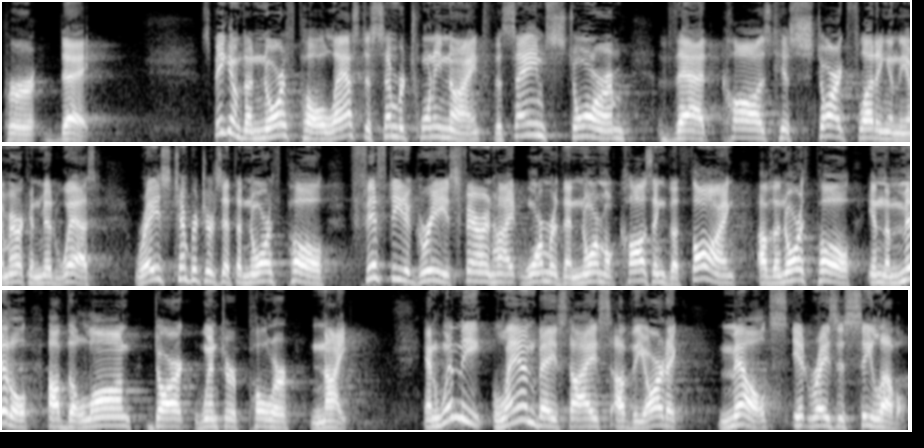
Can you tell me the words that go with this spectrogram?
per day. Speaking of the North Pole, last December 29th, the same storm that caused historic flooding in the American Midwest raise temperatures at the North Pole 50 degrees Fahrenheit warmer than normal, causing the thawing of the North Pole in the middle of the long, dark winter polar night. And when the land based ice of the Arctic melts, it raises sea level.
